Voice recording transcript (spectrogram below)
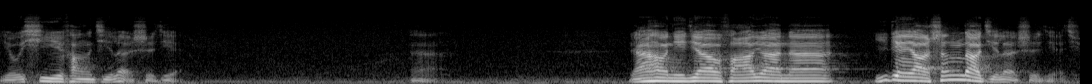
有西方极乐世界，嗯，然后你就要发愿呢，一定要升到极乐世界去，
